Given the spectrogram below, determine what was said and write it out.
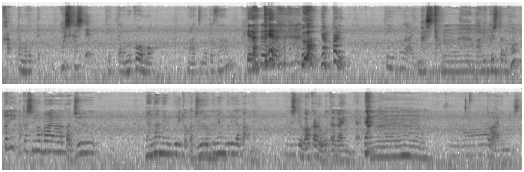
カカって戻って「もしかして」って言ったら向こうも「松本さん?」ってなって うわやっぱり。っていうのがありました。あびっくりした本当に私の場合はだから17年ぶりとか16年ぶりだからね。そして分かるお互いみたいな。うん。ことはありました。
